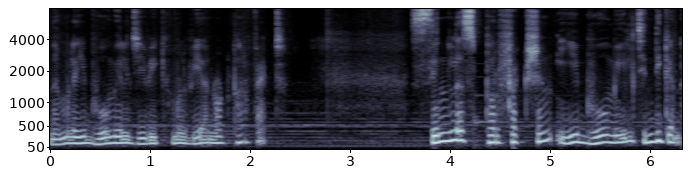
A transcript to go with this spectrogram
നമ്മൾ ഈ ഭൂമിയിൽ ജീവിക്കുമ്പോൾ we are not perfect sinless perfection ഈ ഭൂമിയിൽ ചിന്തിക്കണ്ട.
